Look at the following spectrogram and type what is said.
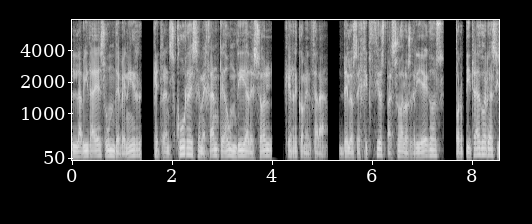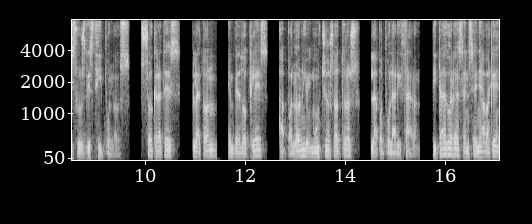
La vida es un devenir, que transcurre semejante a un día de sol, que recomenzará. De los egipcios pasó a los griegos, por Pitágoras y sus discípulos, Sócrates, Platón, Empedocles, Apolonio y muchos otros, la popularizaron. Pitágoras enseñaba que,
